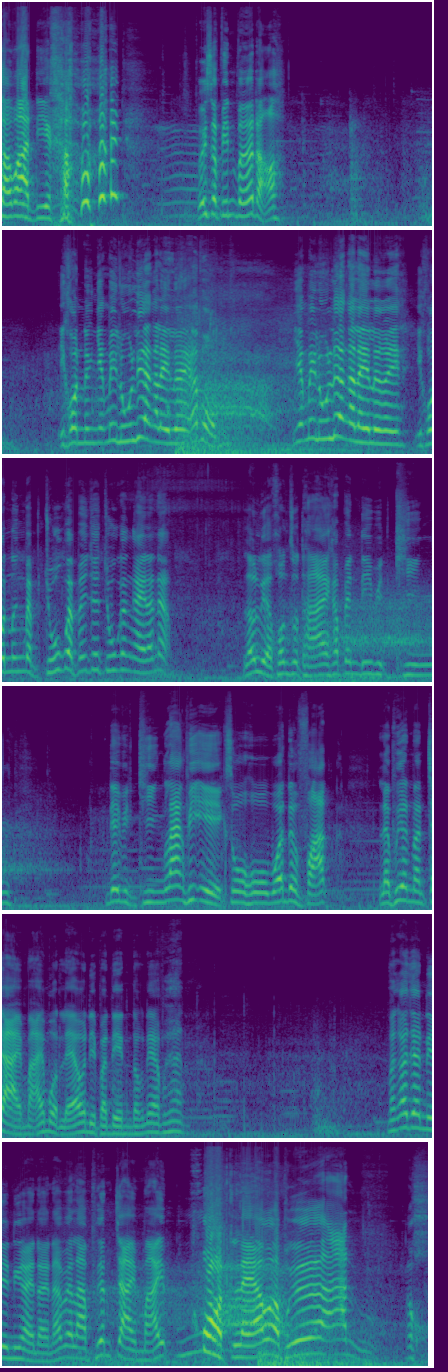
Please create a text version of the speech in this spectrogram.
สวัสดีครับ เฮ้ย สปินเบิร์ดเหรอ อีกคนนึงยังไม่รู้เรื่องอะไรเลยครับผม ยังไม่รู้เรื่องอะไรเลย อีกคนนึงแบบจุกแบบไม่รู้จะจุกยังไงแล้วเนี่ยแล้วเหลือคนสุดท้ายครับเป็นเดวิดคิงเดวิดคิงร่างพี่เอกโซโฮวัตเดอร์ฟักและเพื่อนมันจ่ายหมายหมดแล้วดิประเด็นตรงเนี้ยเพื่อน มันก็จะเหนื่อยๆหน่อยนะ เวลาเพื่อนจ่ายหมายหมดแล้วอะเพื่อนโอ้โห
